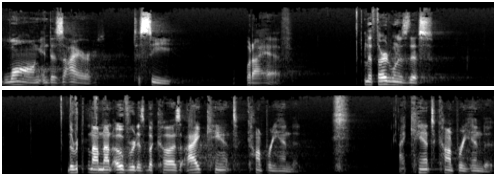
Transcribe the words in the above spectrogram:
long and desire to see what I have. And the third one is this the reason I'm not over it is because I can't comprehend it. I can't comprehend it.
